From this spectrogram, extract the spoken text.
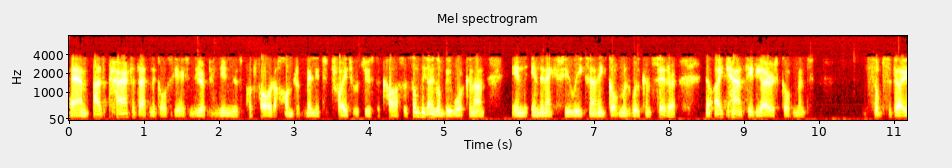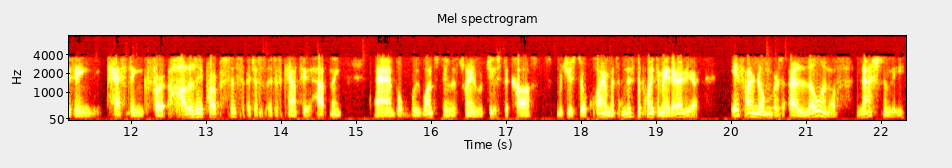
um, as part of that negotiation, the European Union has put forward 100 million to try to reduce the cost. It's something I'm going to be working on in in the next few weeks, and I think government will consider. Now, I can't see the Irish government subsidising testing for holiday purposes. I just I just can't see it happening. Um, but what we want to do is try and reduce the costs, reduce the requirements. And this is the point I made earlier. If our numbers are low enough nationally,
